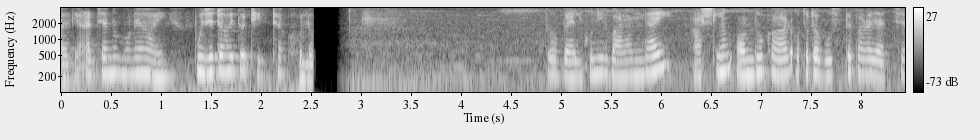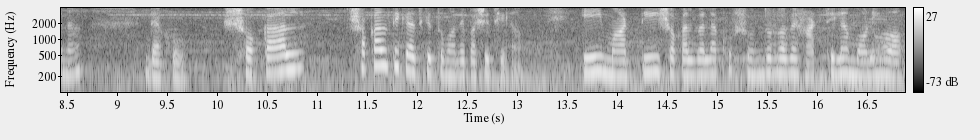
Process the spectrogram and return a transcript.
লাগে। আর যেন মনে হয় পুজোটা হয়তো ঠিকঠাক হলো। তো ব্যালকনির বারান্দায় আসলাম। অন্ধকার, অতটা বুঝতে পারা যাচ্ছে না। দেখো, সকাল সকাল থেকে আজকে তোমাদের পাশে ছিলাম। এই মাঠ দিয়েই সকালবেলা খুব সুন্দরভাবে হাঁটছিলাম মর্নিং ওয়াক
